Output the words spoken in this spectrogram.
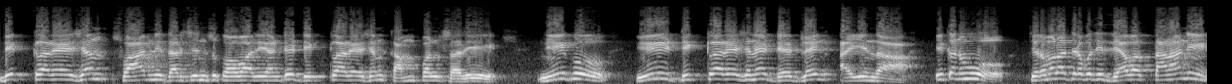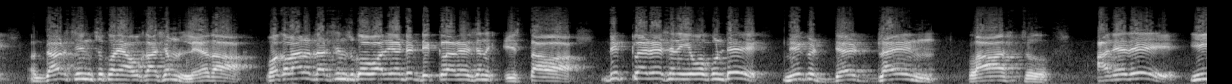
డిక్లరేషన్ స్వామిని దర్శించుకోవాలి అంటే డిక్లరేషన్ కంపల్సరీ. నీకు ఈ డిక్లరేషనే డెడ్ లైన్ అయ్యిందా? ఇక నువ్వు తిరుమల తిరుపతి దేవస్థానాన్ని దర్శించుకునే అవకాశం లేదా? ఒకవేళ దర్శించుకోవాలి అంటే డిక్లరేషన్ ఇస్తావా? డిక్లరేషన్ ఇవ్వకుంటే నీకు డెడ్ లైన్ లాస్ట్ అనేది ఈ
